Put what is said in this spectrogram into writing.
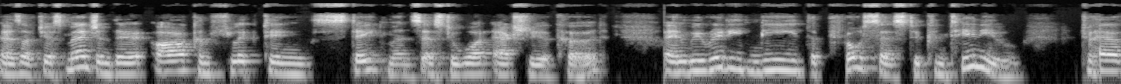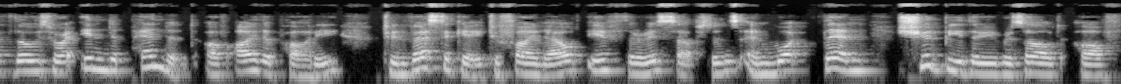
as I've just mentioned, there are conflicting statements as to what actually occurred. And we really need the process to continue to have those who are independent of either party to investigate to find out if there is substance and what then should be the result of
